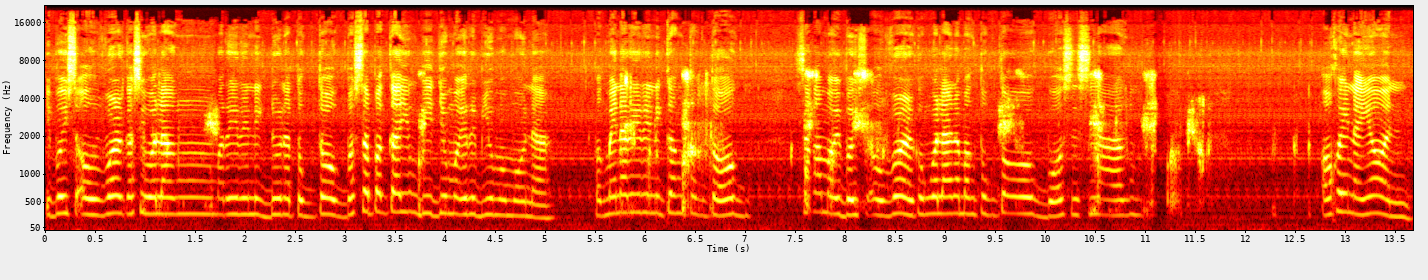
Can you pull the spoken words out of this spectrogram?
i-voice over kasi walang maririnig doon na tugtog. Basta pagka yung video mo, i-review mo muna. Pag may naririnig kang tugtog, saka mo i-voice over. Kung wala namang tugtog, boses lang, okay na yon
